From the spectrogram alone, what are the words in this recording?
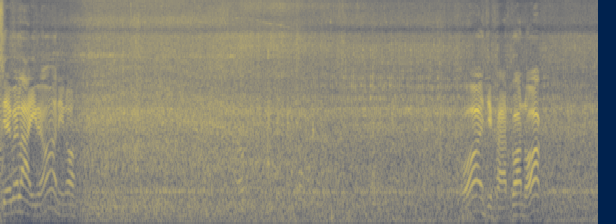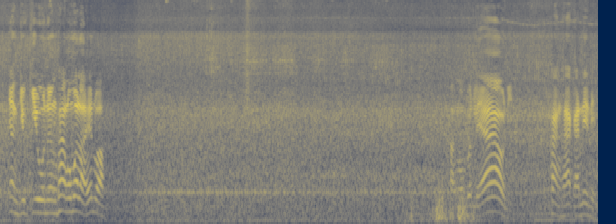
เสียเวลาอีกแล้วนี่เนาะโอ้ยจิขาดก่อนดอกยังกิวๆหนึ่งข้างลงมาหลเห็นบ่พังลงไปแล้วนี่ข้างหากันนี่นี่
